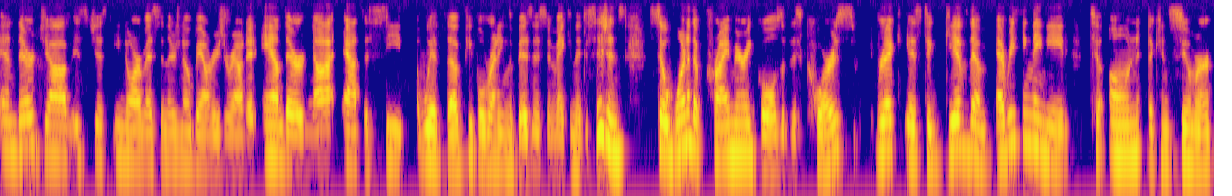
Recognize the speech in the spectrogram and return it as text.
and their job is just enormous and there's no boundaries around it and they're not at the seat with the people running the business and making the decisions so one of the primary goals of this course rick is to give them everything they need to own the consumer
